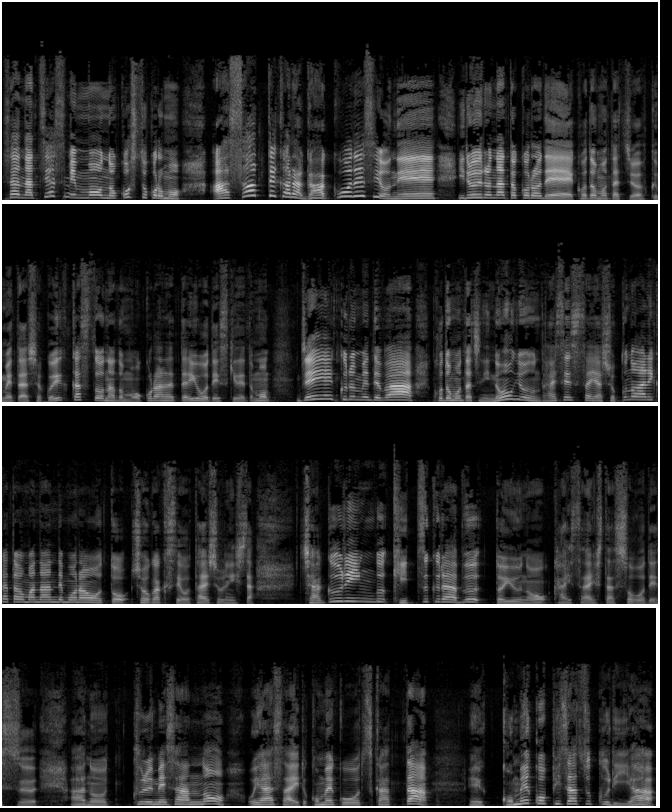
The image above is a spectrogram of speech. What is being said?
さあ夏休みも残すところもあさってから学校ですよね。いろいろなところで子どもたちを含めた保育活動なども行われたようですけれども JA 久留米では子どもたちに農業の大切さや食の在り方を学んでもらおうと小学生を対象にしたチャグリングキッズクラブというのを開催したそうです。あの久留米産のお野菜と米粉を使ったえ米粉ピザ作りや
